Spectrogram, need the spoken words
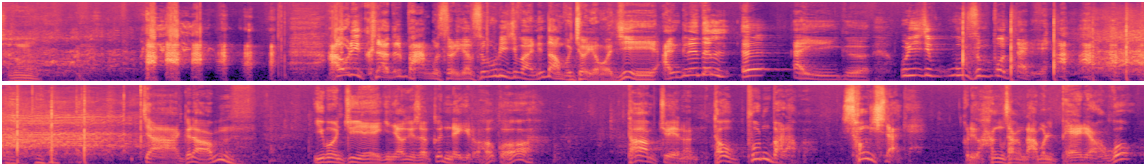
죄송해요. 아 우리 큰아들 방구 소리가 없어 우리 집안이 너무 조용하지 안 그래들 어? 아이고 우리 집 웃음 보따리 자 그럼 이번 주 얘기는 여기서 끝내기로 하고 다음 주에는 더욱 분발하고 성실하게 그리고 항상 남을 배려하고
